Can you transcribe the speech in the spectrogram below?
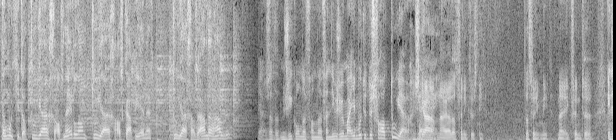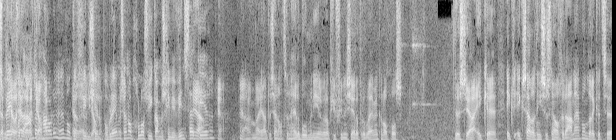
dan moet je dat toejuichen als Nederland, toejuichen als KPN'er... toejuichen als aandeelhouder. Ja, er zat wat muziek onder van, eh, van Nieuwsuur. Maar je moet het dus vooral toejuichen, zei ja, hij. nou ja, dat vind ik dus niet. Dat vind ik niet. Nee, ik vind, ik Het is beter heel- heel erg aandeelhouder, hè, want de Heel financiële jammer. problemen zijn opgelost. Je kan misschien weer winst uitkeren. Ja, ja, ja, maar ja, er zijn altijd een heleboel manieren waarop je financiële problemen kan oplossen. Dus ja, ik, eh, ik, ik zou dat niet zo snel gedaan hebben, omdat ik het... eh,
